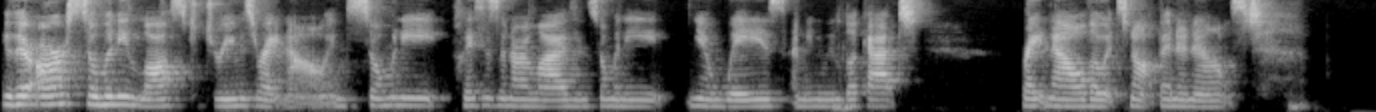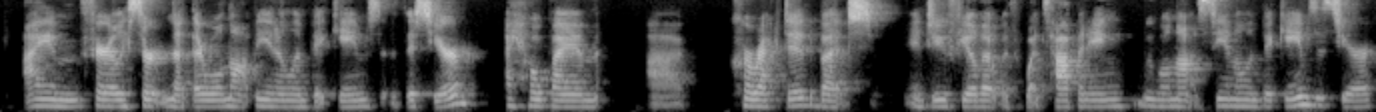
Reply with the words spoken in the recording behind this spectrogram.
You know, there are so many lost dreams right now in so many places in our lives in so many you know ways. I mean we look at right now although it's not been announced i am fairly certain that there will not be an olympic games this year. I hope i am uh, corrected but i do feel that with what's happening we will not see an olympic games this year.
